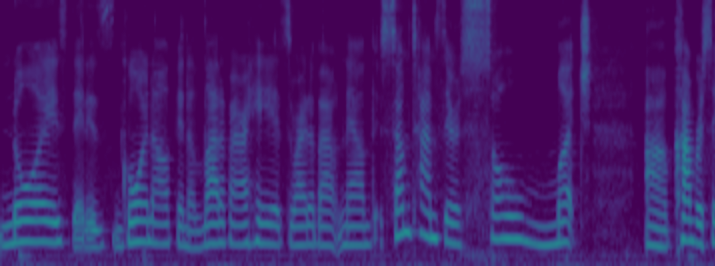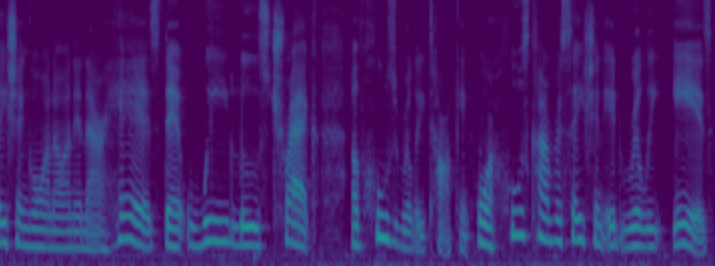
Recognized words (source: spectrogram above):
noise that is going off in a lot of our heads right about now. Sometimes there's so much uh, conversation going on in our heads that we lose track of who's really talking or whose conversation it really is.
